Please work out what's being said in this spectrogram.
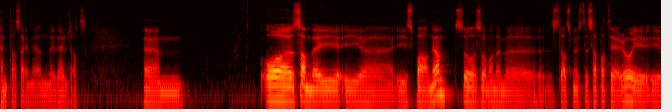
henta seg inn igjen i det hele tatt. Um, og samme i, i, eh, i Spania. Så så man det med statsminister Zapatero i, i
